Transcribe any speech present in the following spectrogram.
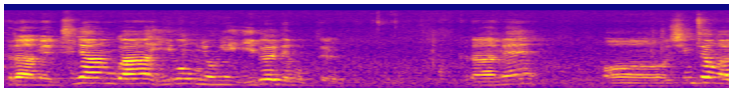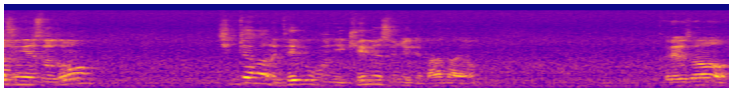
그 다음에 춘향과 이몽룡의 이별 대목들 그 다음에 어, 심청가 중에서도 심청가는 대부분이 계면선율이 많아요. 그래서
